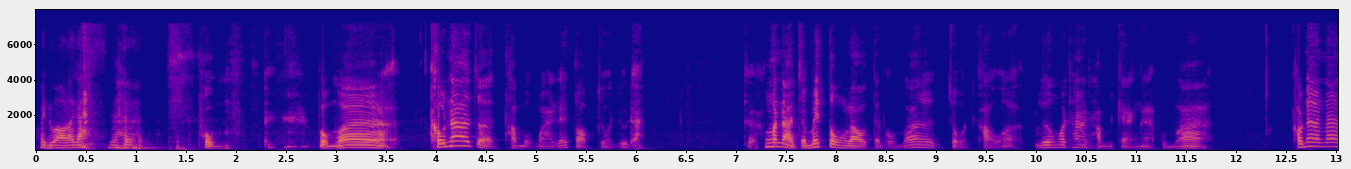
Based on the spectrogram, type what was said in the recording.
ไปดูเอาแล้วกัน ผม ผมว่าเขาน่าจะทำออกมาได้ตอบโจทย์อยู่นะ มันอาจจะไม่ตรงเรา แต่ผมว่าโจทย์เขาอะเรื่องว่าถ้าทำแก๊งอะผมว่าเขาน่าน่า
